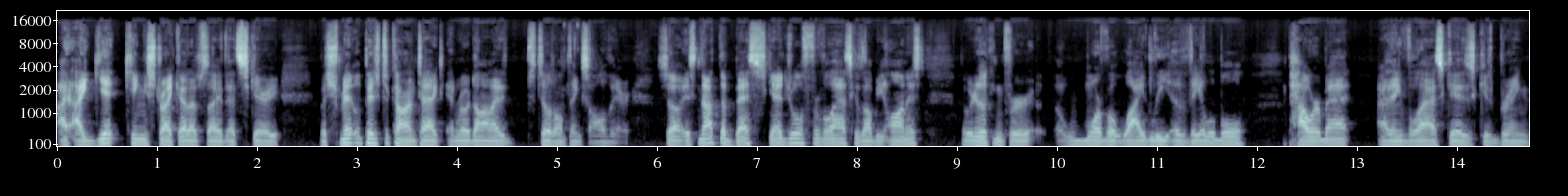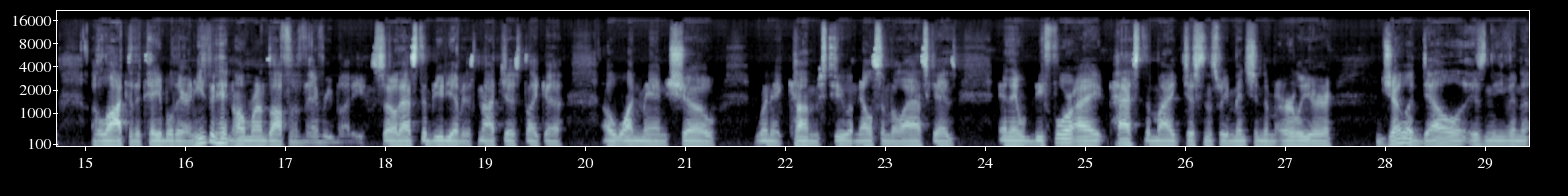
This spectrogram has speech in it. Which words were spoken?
I, I get King's strikeout upside. That's scary. But Schmidt will pitch to contact, and Rodon, I still don't think's all there. So it's not the best schedule for Velazquez, I'll be honest. But we're looking for more of a widely available power bat. I think Velasquez could bring a lot to the table there. And he's been hitting home runs off of everybody. So that's the beauty of it. It's not just like a, a one man show when it comes to Nelson Velazquez. And then before I pass the mic, just since we mentioned him earlier, Jo Adell isn't even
